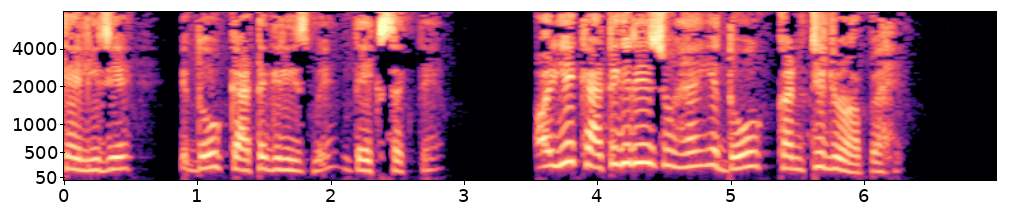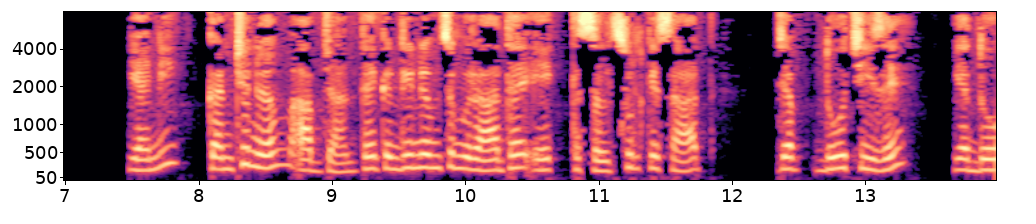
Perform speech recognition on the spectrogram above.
کہہ لیجیے دو کیٹیگریز میں دیکھ سکتے ہیں اور یہ کیٹیگریز جو ہیں یہ دو کنٹینیو آپ ہیں یعنی کنٹینیوم آپ جانتے ہیں کنٹینیوم سے مراد ہے ایک تسلسل کے ساتھ جب دو چیزیں یا دو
